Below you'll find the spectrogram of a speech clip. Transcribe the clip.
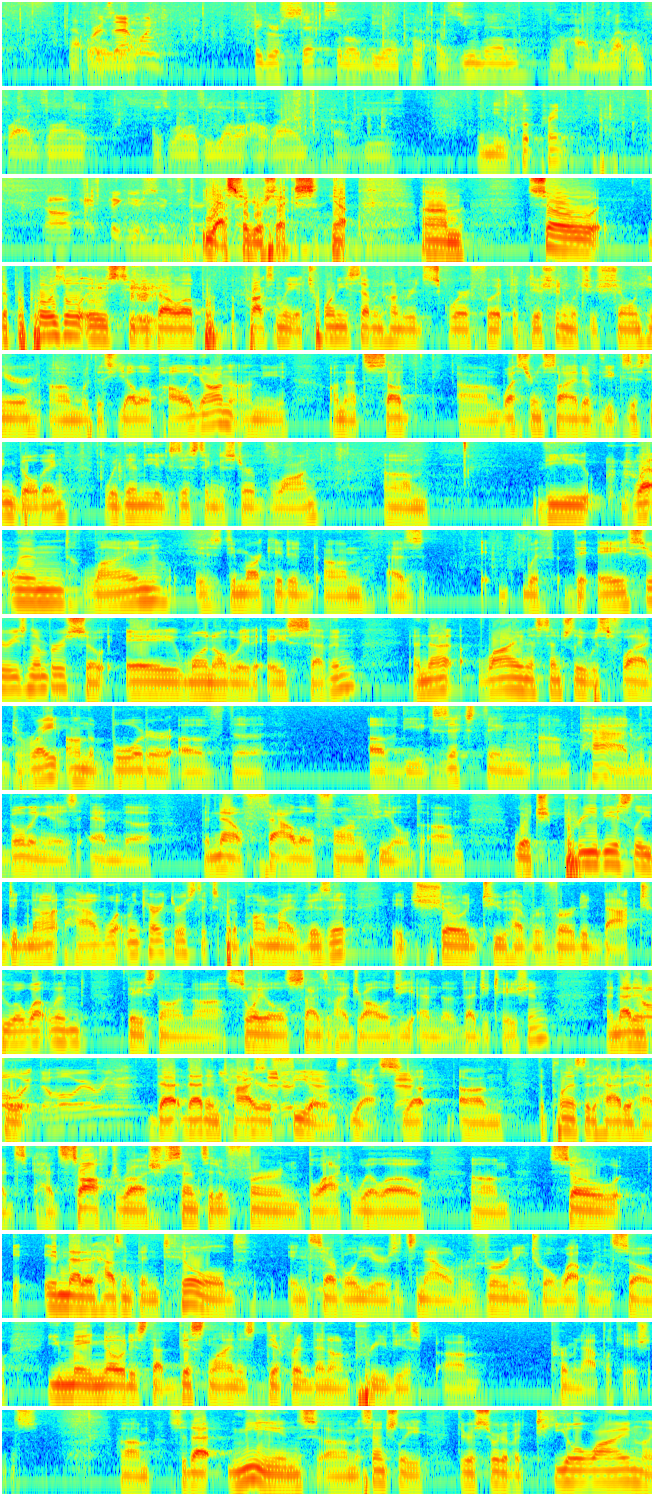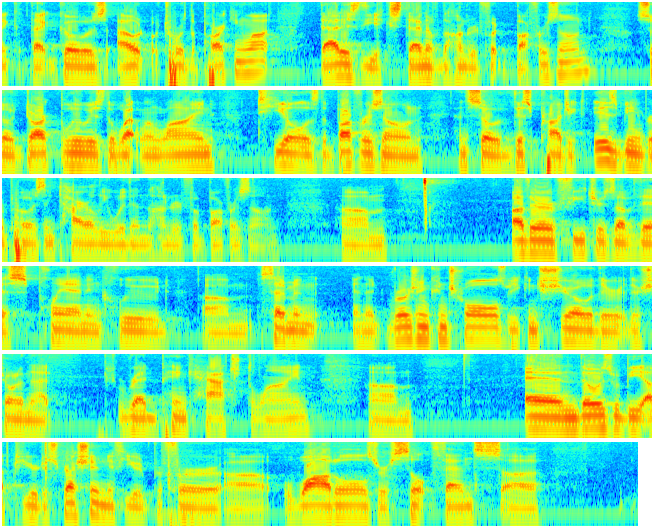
that Where's will- that one? Figure six, it'll be like a a zoom in, it'll have the wetland flags on it, as well as a yellow outline of the, the new footprint. Oh, okay, figure six here. Yes, figure six, yep. Um, So the proposal is to develop approximately a 2,700 square foot addition, which is shown here um, with this yellow polygon on the, on that sub, um, western side of the existing building, within the existing disturbed lawn. Um, The wetland line is demarcated um, as, with the A series numbers, so A1 all the way to A7. And that line essentially was flagged right on the border of the, of the existing um, pad where the building is and the, the now fallow farm field, um, which previously did not have wetland characteristics, but upon my visit, it showed to have reverted back to a wetland based on uh, soils, size of hydrology, and the vegetation. And that The info. whole, the whole area? That, that entire considered field, that? yes, That- yep. Um, The plants that had it had, had soft rush, sensitive fern, black willow. Um, So i- in that it hasn't been tilled in several years, it's now reverting to a wetland. So you may notice that this line is different than on previous um, permit applications. Um, So that means um, essentially there's sort of a teal line like that goes out toward the parking lot. That is the extent of the 100-foot buffer zone. So dark blue is the wetland line, teal is the buffer zone, and so this project is being proposed entirely within the 100-foot buffer zone. Um, Other features of this plan include um, sediment and erosion controls. We can show, they're, they're shown in that red-pink hatched line. Um, And those would be up to your discretion if you would prefer uh, wattles or silt fence. uh,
